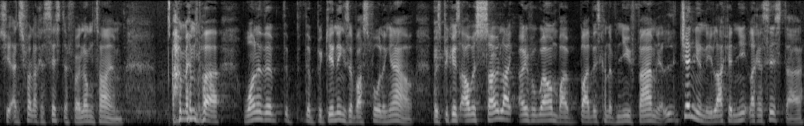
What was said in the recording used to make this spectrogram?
she and she felt like a sister for a long time. I remember one of the, the, the beginnings of us falling out was because I was so like overwhelmed by, by this kind of new family, genuinely like a new, like a sister,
